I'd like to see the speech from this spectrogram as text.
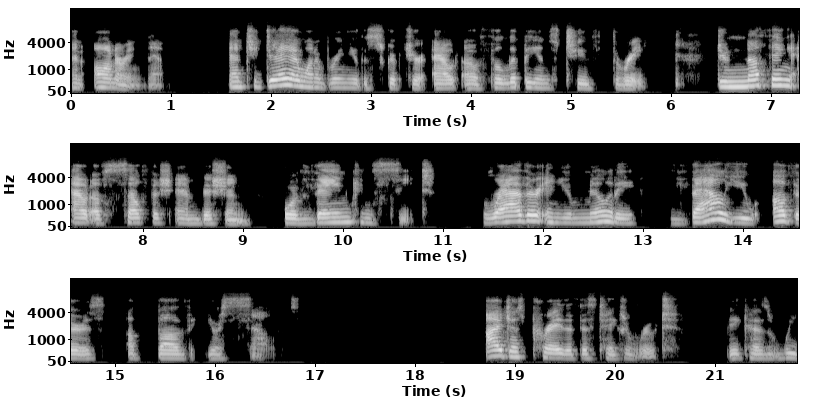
and honoring them. And today I want to bring you the scripture out of Philippians 2 3. Do nothing out of selfish ambition or vain conceit. Rather, in humility, value others above yourselves. I just pray that this takes root because we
